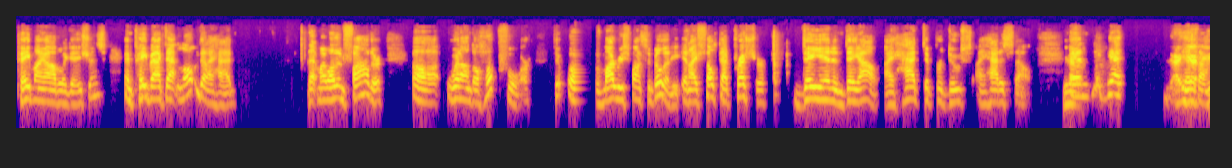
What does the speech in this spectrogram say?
pay my obligations, and pay back that loan that I had that my mother and father uh, went on the hook for of my responsibility. And I felt that pressure day in and day out. I had to produce, I had to sell. You know, and yet, uh, yes, yeah,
